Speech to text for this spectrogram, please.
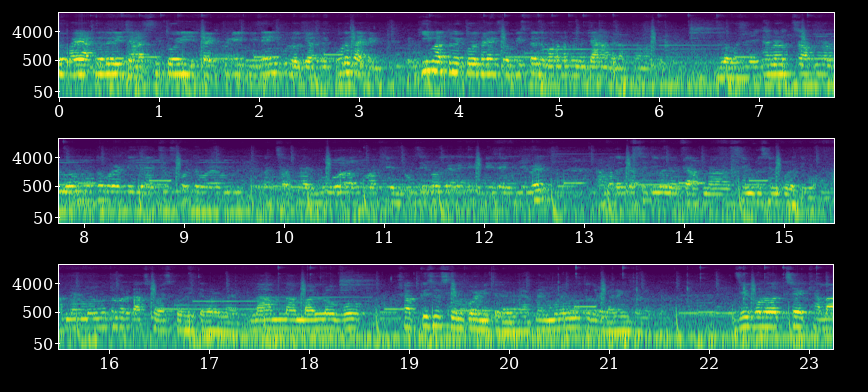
তো ভাই আপনাদের এই জার্সি তৈরি ফ্যাক্টরি ডিজাইনগুলো যে আপনি করে থাকেন কি মাধ্যমে করে থাকেন সব বিস্তারিত ঘটনা জানাবেন আপনি আমাকে। জি এখানে হচ্ছে আপনার মন মতো করে ডিজাইন চুজ করতে পারেন। আচ্ছা আপনার গুগল ফেসবুক যে কোনো জায়গা থেকে ডিজাইন আমাদের কাছে দিবেন ওটা আপনার সেম টু সেম করে দিব। আপনার মন মতো করে কাস্টমাইজ করে নিতে পারবেন আর। নাম নাম্বার লোগো সব কিছু সেম করে নিতে পারবেন। আপনার মনের মতো করে বানিয়ে নিতে পারবেন। যে কোনো হচ্ছে খেলা,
